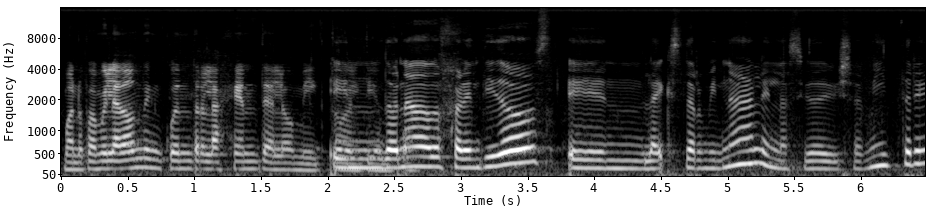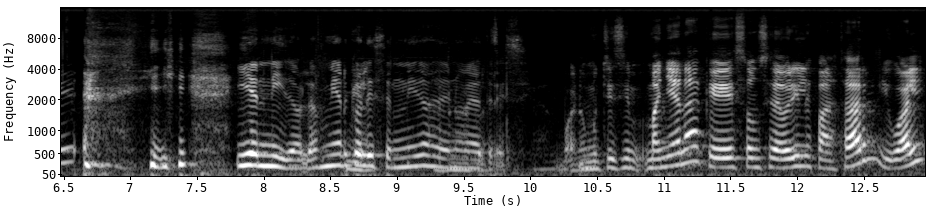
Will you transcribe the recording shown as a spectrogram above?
bueno, Pamela, ¿dónde encuentra la gente a la OMIC todo en el Donado 242, en la exterminal, en la ciudad de Villamitre y, en Nido, los miércoles en Nidos de 9 a 13. Bueno, muchísimo. ¿Mañana, que es 11 de abril, van a estar igual?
